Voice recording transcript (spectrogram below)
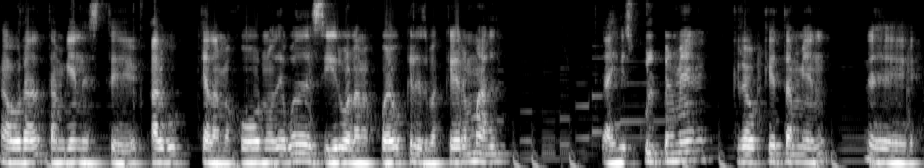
Ahora también este, algo que a lo mejor no debo decir, o a lo mejor algo que les va a caer mal, ahí discúlpenme, creo que también eh,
